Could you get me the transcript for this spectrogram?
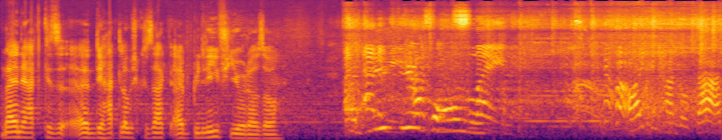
Nein, der hat, ges- äh, der hat glaube ich gesagt, I believe you oder so. An believe you slain. I can handle that.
